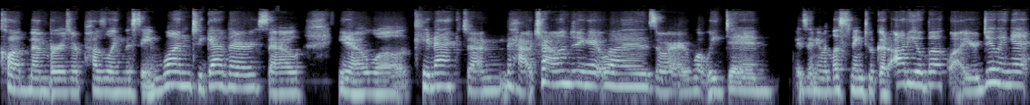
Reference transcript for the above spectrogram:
club members are puzzling the same one together. So, you know, we'll connect on how challenging it was or what we did. Is anyone listening to a good audiobook while you're doing it?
